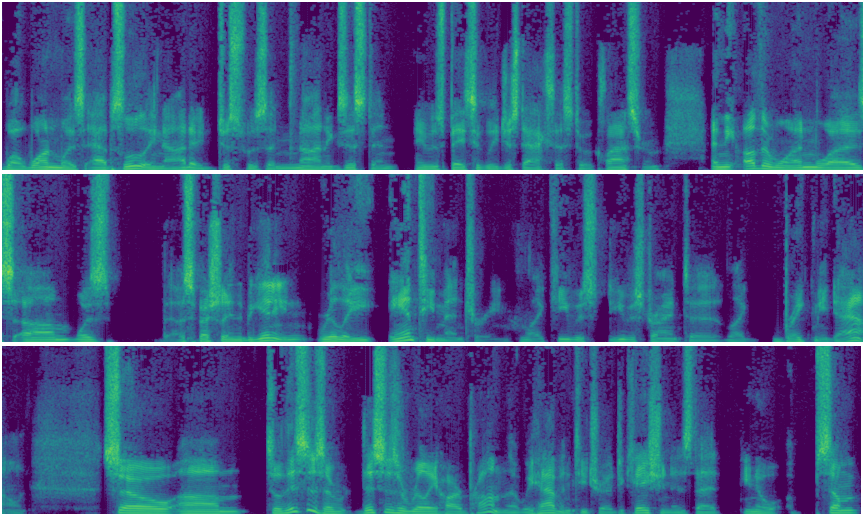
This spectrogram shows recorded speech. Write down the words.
well, one was absolutely not. It just was a non-existent. It was basically just access to a classroom, and the other one was um, was especially in the beginning really anti-mentoring. Like he was he was trying to like break me down. So um, so this is a this is a really hard problem that we have in teacher education is that you know some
